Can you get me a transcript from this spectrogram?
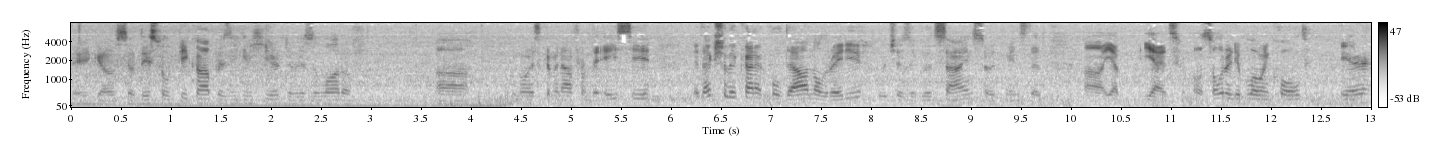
there you go. So this will pick up as you can hear there is a lot of uh, noise coming out from the AC it actually kind of cooled down already which is a good sign. So it means that uh, yeah yeah it's, oh, it's already blowing cold air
